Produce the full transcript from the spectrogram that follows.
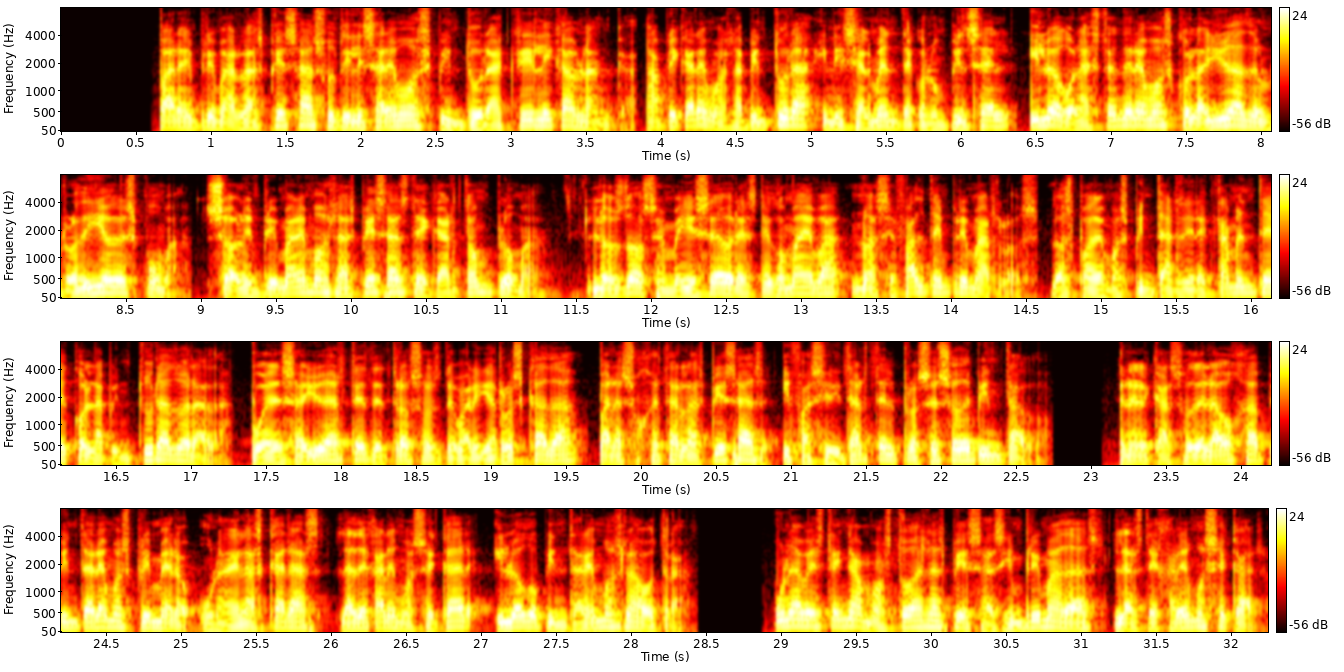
Para imprimir las piezas utilizaremos pintura acrílica blanca. Aplicaremos la pintura inicialmente con un pincel y luego la extenderemos con la ayuda de un rodillo de espuma. Solo imprimaremos las piezas de cartón pluma. Los dos embellecedores de goma eva no hace falta imprimarlos, los podemos pintar directamente con la pintura dorada. Puedes ayudarte de trozos de varilla roscada para sujetar las piezas y facilitarte el proceso de pintado. En el caso de la hoja pintaremos primero una de las caras, la dejaremos secar y luego pintaremos la otra. Una vez tengamos todas las piezas imprimadas, las dejaremos secar.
